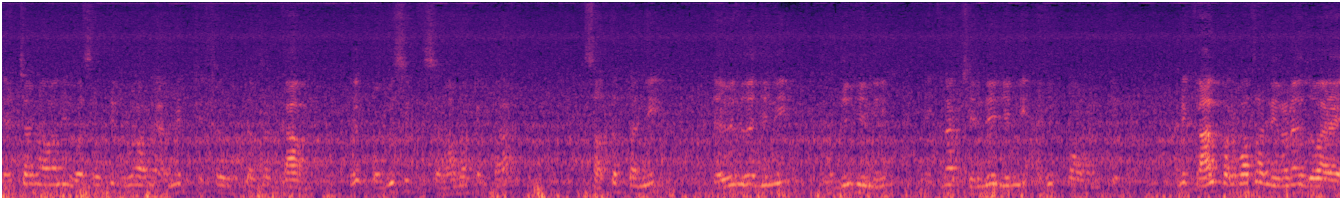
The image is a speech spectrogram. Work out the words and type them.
त्यांच्या नावाने वसतिगृह आणि अनेक शिष्यवृत्त्याचं काम हे ओबीसी समाजाकरता सातत्याने देवेंद्रजींनी मोदीजींनी एकनाथ शिंदेजींनी अजित पवारांनी केलं. आणि काल परवाचा निर्णय जो आहे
